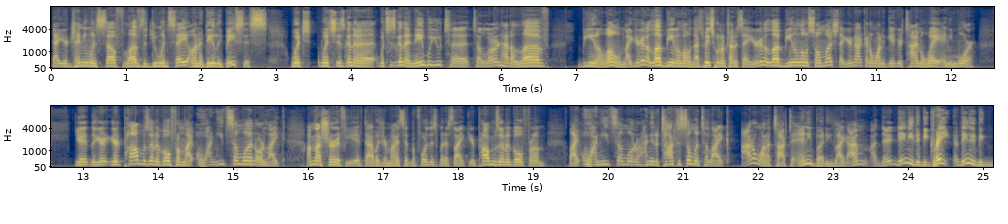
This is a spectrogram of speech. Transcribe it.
that your genuine self loves to do and say on a daily basis which which is going to which is going to enable you to to learn how to love being alone. Like you're going to love being alone. That's basically what I'm trying to say. You're going to love being alone so much that you're not going to want to give your time away anymore your your your problem's gonna go from like oh I need someone or like I'm not sure if you if that was your mindset before this, but it's like your problem's gonna go from like oh I need someone or I need to talk to someone to like I don't want to talk to anybody. Like I'm they, they need to be great. They need to be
